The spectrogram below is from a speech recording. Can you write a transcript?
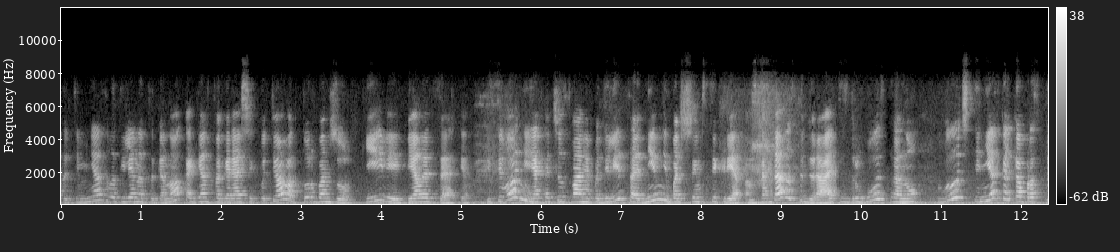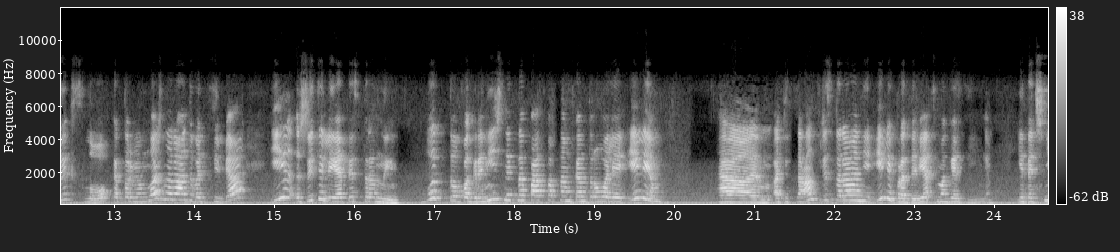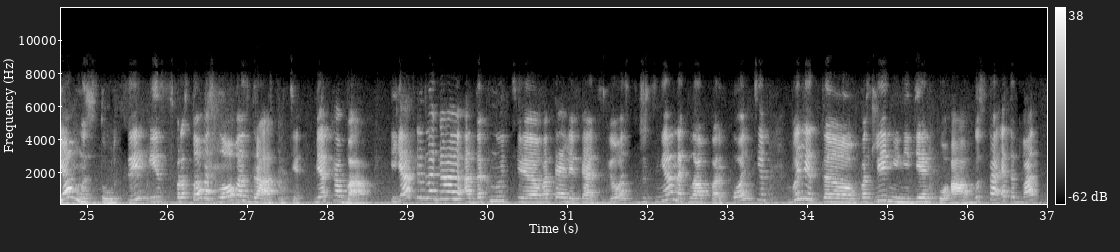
Здравствуйте, меня зовут Елена Цыганок, агентство горящих путевок Турбонжур в Киеве и Белой Церкви. И сегодня я хочу с вами поделиться одним небольшим секретом. Когда вы собираетесь в другую страну, выучите несколько простых слов, которыми можно радовать себя и жителей этой страны. Будь то пограничник на паспортном контроле, или э, официант в ресторане, или продавец в магазине. И начнем мы с Турции из простого слова «здравствуйте» – «merhaba». И я предлагаю отдохнуть э, в отеле 5 звезд Justiniano Club Park Conti. Вылет э, в последнюю недельку августа. Это 20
